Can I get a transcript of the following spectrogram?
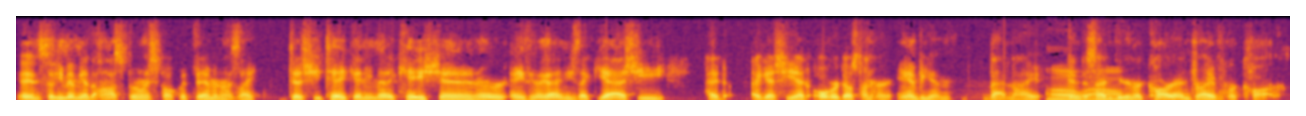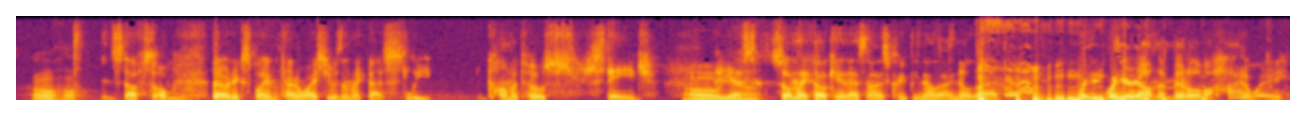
and so he met me at the hospital. and I spoke with them, and I was like, "Does she take any medication or anything like that?" And he's like, "Yeah, she had. I guess she had overdosed on her Ambien that night Oh, and decided wow. to get in her car and drive her car." Oh, and stuff. So mm. that would explain kind of why she was in like that sleep comatose stage. Oh I yeah. guess. So I'm like, okay, that's not as creepy now that I know that. But when you're, when you're out in the middle of a highway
